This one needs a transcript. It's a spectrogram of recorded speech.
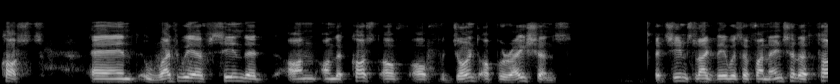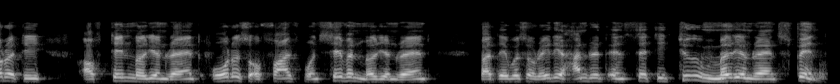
costs, and what we have seen that on on the cost of of joint operations, it seems like there was a financial authority of 10 million rand, orders of 5.7 million rand, but there was already 132 million rand spent.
